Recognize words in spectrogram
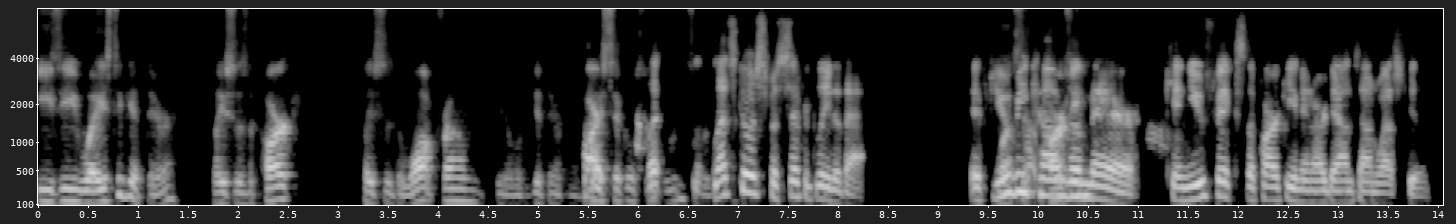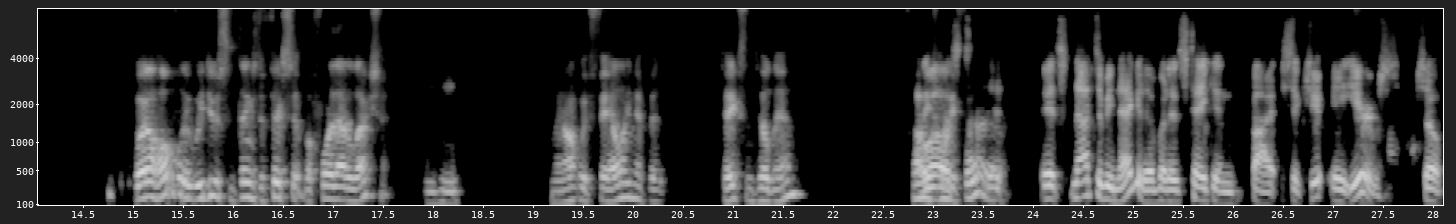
easy ways to get there, places to park, places to walk from, be able to get there from a bicycle. Let, let's go specifically to that. If you What's become the mayor, can you fix the parking in our downtown Westfield? Well, hopefully we do some things to fix it before that election. Mm-hmm. I mean, aren't we failing if it takes until then? 2024. Well, it's, not to be negative, but it's taken five, six, eight years. So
